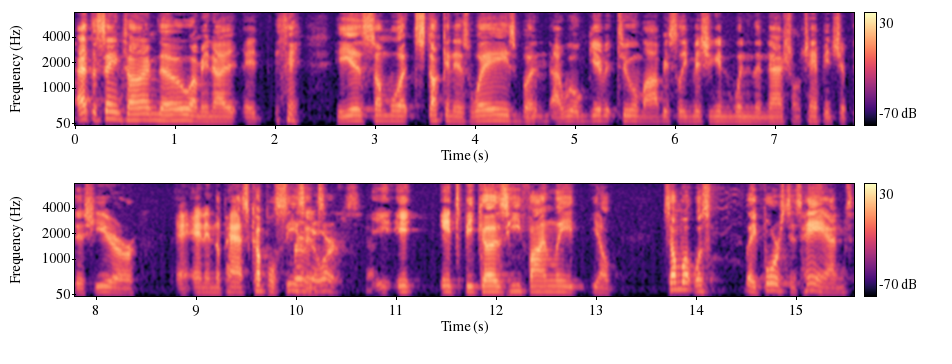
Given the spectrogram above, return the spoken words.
at the same time, though, I mean, I it, he is somewhat stuck in his ways, but Mhm. I will give it to him. Obviously, Michigan winning the national championship this year, a- and in the past couple seasons, it works. it, it it's because he finally, you know, somewhat was they forced his hand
